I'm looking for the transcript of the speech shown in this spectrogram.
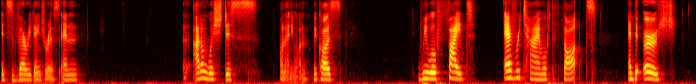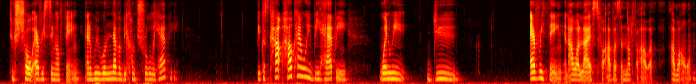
it's very dangerous. And uh, I don't wish this on anyone because we will fight every time with the thoughts and the urge to show every single thing and we will never become truly happy. Because how, how can we be happy when we do everything in our lives for others and not for our our own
